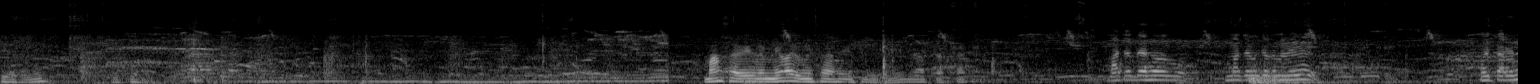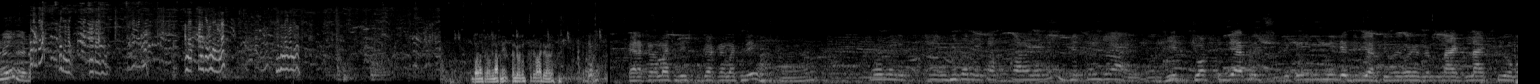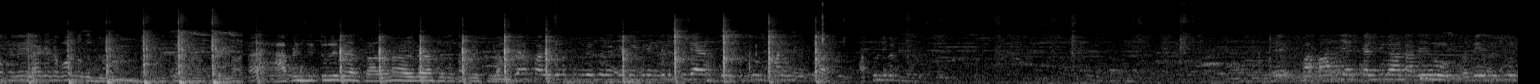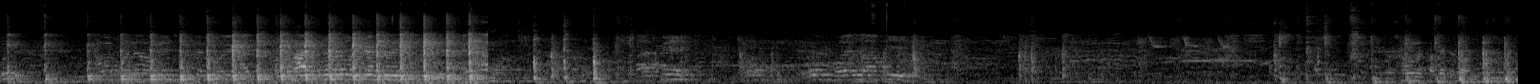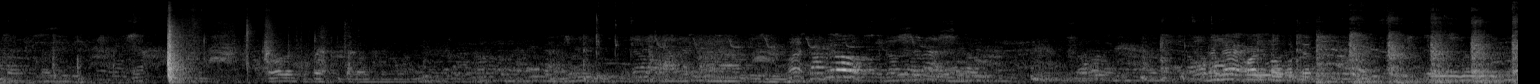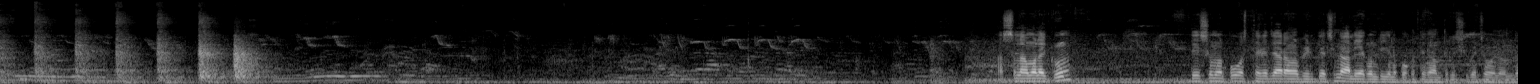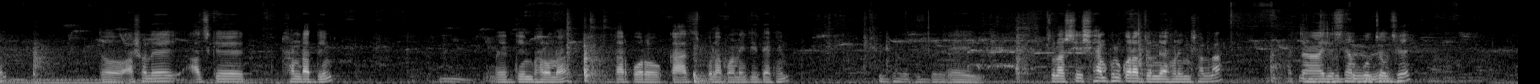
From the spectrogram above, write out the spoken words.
Fiyatını. Okey. মাছ আর মেলাই মিশা হয়েছে মাছের দেহ নেবে যাবে যে কোন কি ওই লাইট লাইট কি অবস্থা লাইট এটা বন্ধ করে দিবি। হাফ ইঞ্চি তুলি বেড়াস না ওই বেড়াস কথা কইছিলাম gente quer te de novo, tá vendo? আসসালামু আলাইকুম দেশ সময় পোস্ট থেকে যারা আমার ভিডিও দেখছেন, আলিয়া কন্টিজেনের পক্ষ থেকে আন্তরিক শুভেচ্ছা অভিনন্দন। তো আসলে আজকে ঠান্ডার দিন। এর দিন ভালো না। তারপরও কাজ পোলা পানি যে দেখেন। এই চলে আসছি শ্যাম্পুল করার জন্য এখন ইনশাল্লাহ। একটা যে শ্যাম্পুল চলছে।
